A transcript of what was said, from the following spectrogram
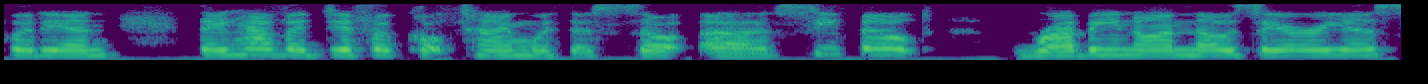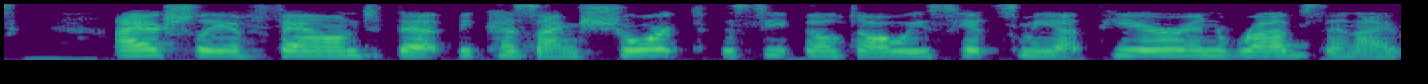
put in, they have a difficult time with a so, uh, seatbelt rubbing on those areas. I actually have found that because I'm short, the seatbelt always hits me up here and rubs, and I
